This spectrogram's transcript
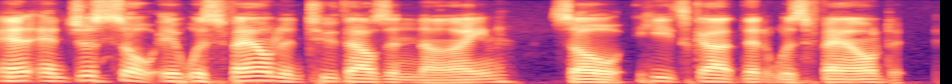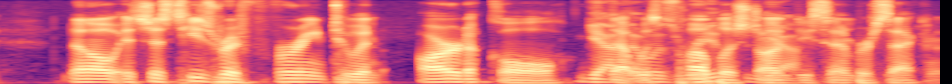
Yeah. And and just so it was found in 2009. So he's got that it was found. No, it's just he's referring to an article Yeah, that, that was, was re- published on yeah. December 2nd.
